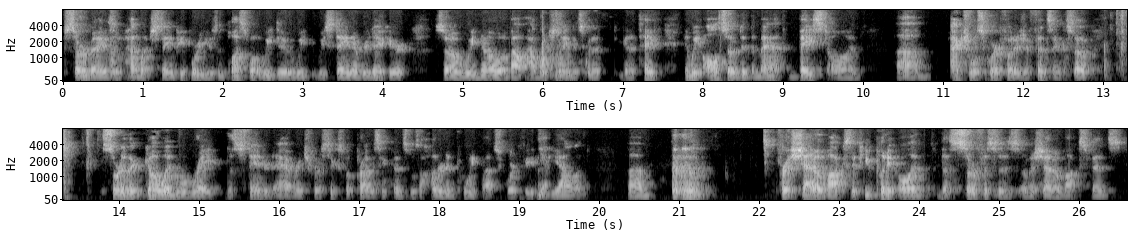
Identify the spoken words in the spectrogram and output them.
surveys of how much stain people are using, plus what we do. We we stain every day here, so we know about how much stain it's going to going to take. And we also did the math based on um, actual square footage of fencing. So sort of the going rate, the standard average for a six foot privacy fence was 125 square feet Yeah. a gallon. Um, for a shadow box, if you put it on the surfaces of a shadow box fence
